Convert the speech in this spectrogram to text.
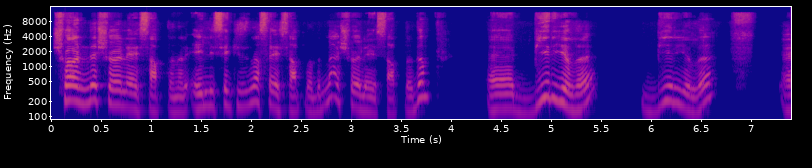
churn'de şöyle hesaplanır. 58'i nasıl hesapladım ben? Şöyle hesapladım. E, bir yılı bir yılı e,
